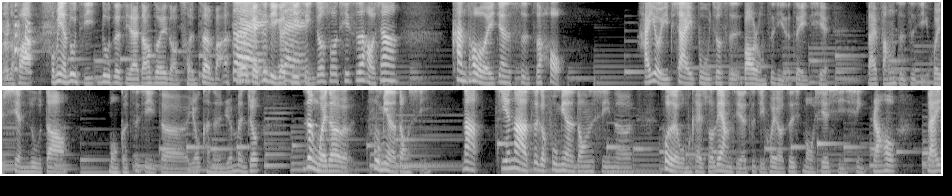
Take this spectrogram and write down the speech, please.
了的话，我们也录集录这集来当做一种纯正吧，对，给自己一个提醒，就是说，其实好像看透了一件事之后，还有一下一步就是包容自己的这一切，来防止自己会陷入到某个自己的有可能原本就认为的负面的东西。那接纳这个负面的东西呢？或者我们可以说谅解自己会有这某些习性，然后来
